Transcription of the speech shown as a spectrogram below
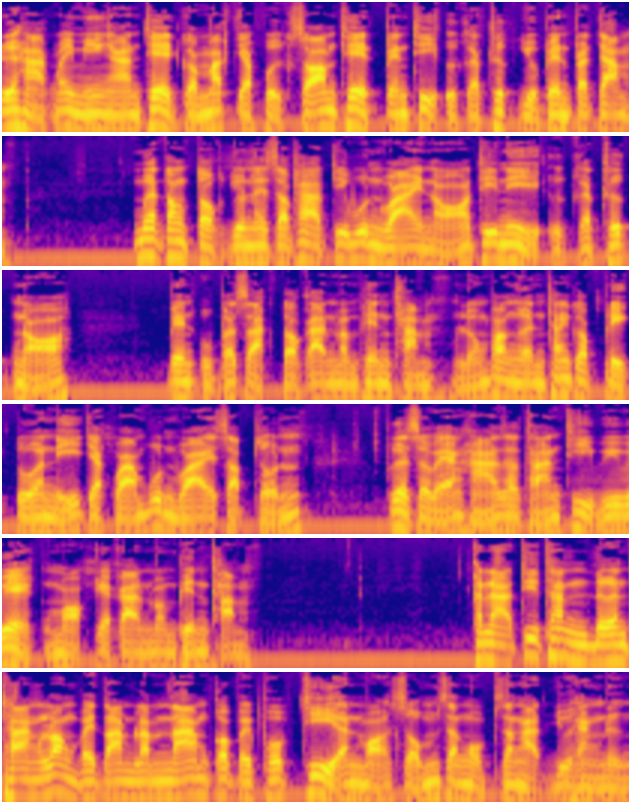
หรือหากไม่มีงานเทศก็มักจะฝึกซ้อมเทศเป็นที่อึกระทึกอยู่เป็นประจำ เมื่อต้องตกอยู่ในสภาพที่วุ่นวายหนอที่นี่อึกระทึกหนอ เป็นอุปสรรคต่อการบำเพ็ญธรรม หลวงพ่อเงินท่านก็ปลีกตัวหนีจากความวุ่นวายสับสน เพื่อแสวงหาสถานที่วิเวกเหมาะแก่การบำเพ็ญธรรม ขณะที่ท่านเดินทางล่องไปตามลำน้ำก็ไปพบที่อันเหมาะสมสงบสงัดอยู่แห่งหนึ่ง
